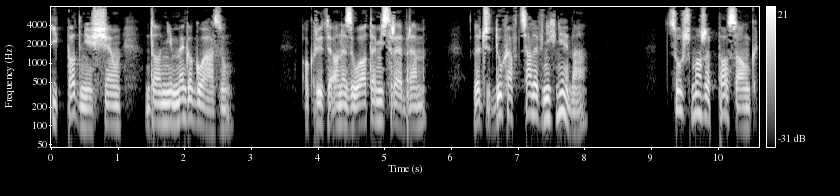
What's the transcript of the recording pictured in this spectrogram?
i podnieś się do niemego głazu. Okryte one złotem i srebrem, lecz ducha wcale w nich nie ma. Cóż może posąg,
